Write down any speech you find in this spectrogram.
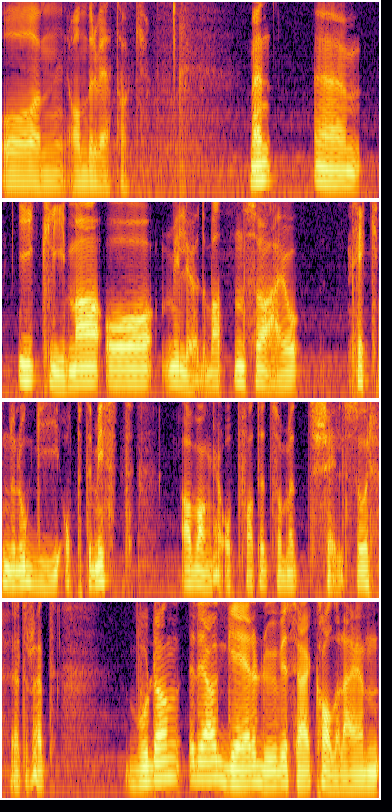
og um, andre vedtak. Men eh, i klima- og miljødebatten så er jo teknologioptimist av mange oppfattet som et skjellsord, rett og slett. Hvordan reagerer du hvis jeg kaller deg en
